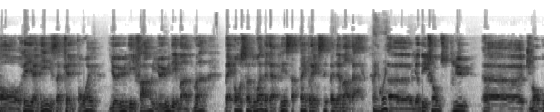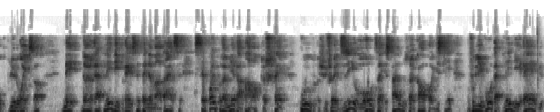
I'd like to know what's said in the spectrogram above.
on réalise à quel point il y a eu des failles, il y a eu des manquements, ben, on se doit de rappeler certains principes élémentaires. Ben oui. euh, il y a des choses plus euh, qui vont beaucoup plus loin que ça. Mais de rappeler des principes élémentaires, c'est pas le premier rapport que je fais où je dis aux hautes instances d'un corps policier, voulez-vous rappeler les règles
